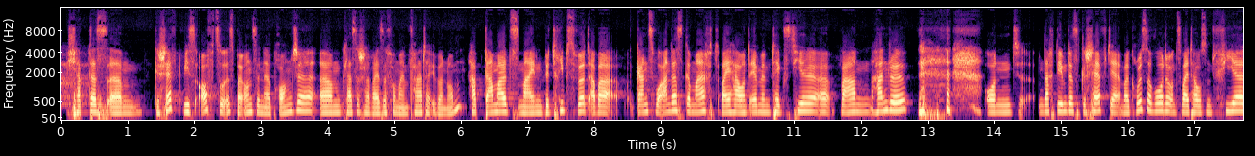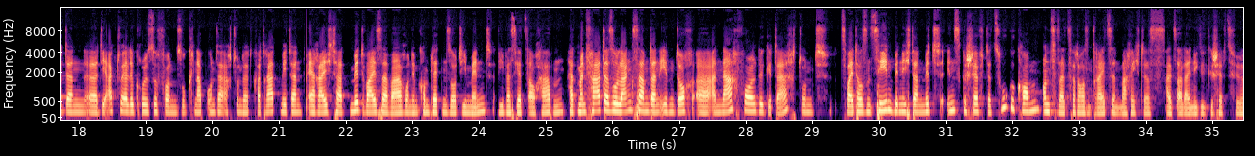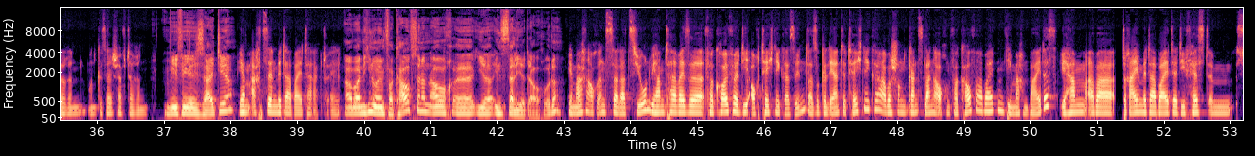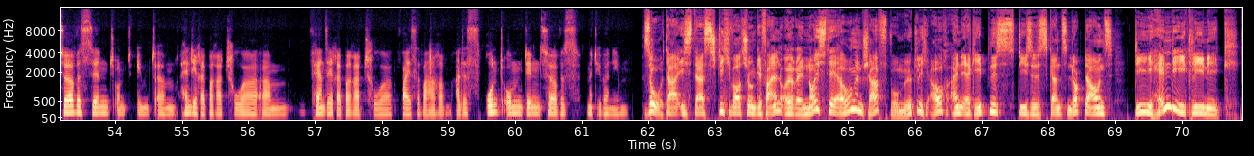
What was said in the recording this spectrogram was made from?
Ich habe das ähm, Geschäft, wie es oft so ist bei uns in der Branche, ähm, klassischerweise von meinem Vater übernommen. Hab damals meinen Betriebswirt aber ganz woanders gemacht, bei H&M im Textilwarenhandel. Äh, und nachdem das Geschäft ja immer größer wurde und 2004 dann äh, die aktuelle Größe von so knapp unter 800 Quadratmetern erreicht hat mit weißer Ware und dem kompletten Sortiment, wie wir es jetzt auch haben, hat mein Vater so langsam dann eben doch äh, an Nachfolge gedacht und 2010 bin ich dann mit ins Geschäft dazugekommen und seit 2013 mache ich das als alleinige Geschäftsführerin und Gesellschafterin. Wie viel seid ihr? Wir haben 18 Mitarbeiter aktuell. Aber nicht nur im Verkauf, sondern auch äh, ihr installiert auch, oder? Wir machen auch Installation. Wir haben teilweise Verkäufer, die auch Techniker sind, also gelernte Techniker, aber schon ganz lange auch im Verkauf arbeiten. Die machen beides. Wir haben aber drei Mitarbeiter, die fest im Service sind und eben ähm, Handyreparatur, ähm, Fernsehreparatur, weiße Ware, alles rund um den Service mit übernehmen. So, da ist das Stichwort schon gefallen. Eure neueste Errungenschaft, womöglich auch ein Ergebnis dieses ganzen Lockdowns, die Handyklinik.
